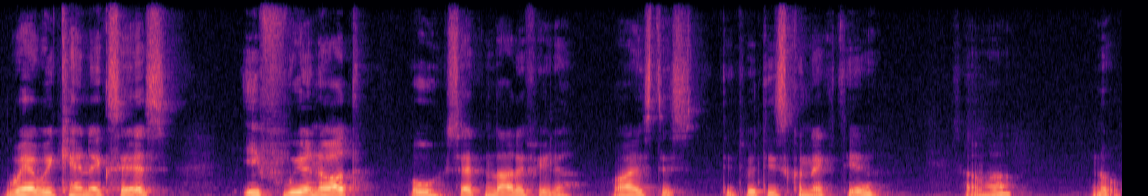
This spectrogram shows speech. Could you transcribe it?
where we can access if we are not oh Seitenladefehler. Why is this? Did we disconnect here somehow? No.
